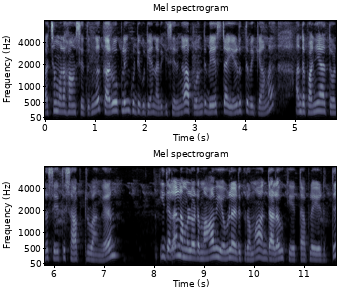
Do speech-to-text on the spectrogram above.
பச்சை மிளகாவும் சேர்த்துக்கோங்க. கருவேப்பிலையும் குட்டி குட்டியாக நறுக்கி சேருங்க. அப்போ வந்து வேஸ்ட்டாக எடுத்து வைக்காமல் அந்த பணியாரத்தோடு சேர்த்து சாப்பிட்ருவாங்க இதெல்லாம் நம்மளோட மாவு எவ்வளோ எடுக்கிறோமோ அந்த அளவுக்கு ஏற்றாப்புல எடுத்து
